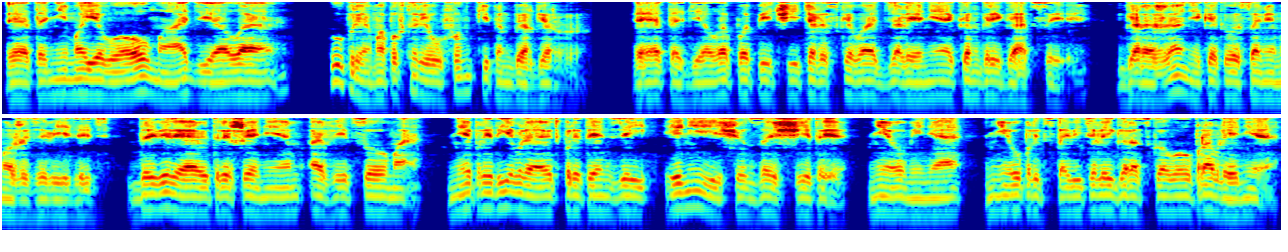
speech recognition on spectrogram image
«Это не моего ума дело», — упрямо повторил фон Киппенбергер. «Это дело попечительского отделения конгрегации. Горожане, как вы сами можете видеть, доверяют решениям официума, не предъявляют претензий и не ищут защиты ни у меня, ни у представителей городского управления.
